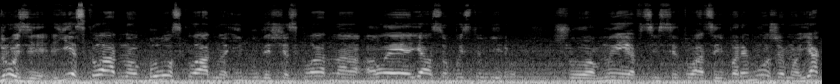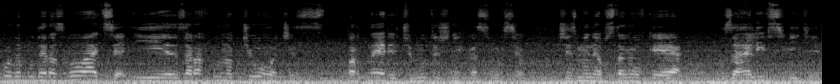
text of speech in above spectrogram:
Друзі, є складно, було складно і буде ще складно, але я особисто вірю, що ми в цій ситуації переможемо. Як воно буде розвиватися, і за рахунок чого, чи з партнерів, чи внутрішніх ресурсів, чи зміни обстановки взагалі в світі.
